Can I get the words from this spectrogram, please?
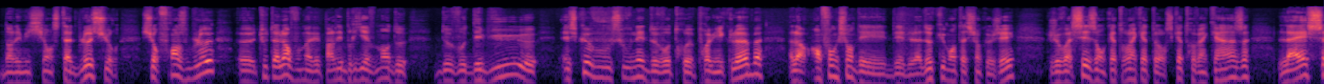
dans l'émission Stade bleu sur, sur France Bleu. Euh, tout à l'heure, vous m'avez parlé brièvement de, de vos débuts. Euh, Est-ce que vous vous souvenez de votre premier club? Alors, en fonction des, des, de la documentation que j'ai, je vois saison 94-95, l'AS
